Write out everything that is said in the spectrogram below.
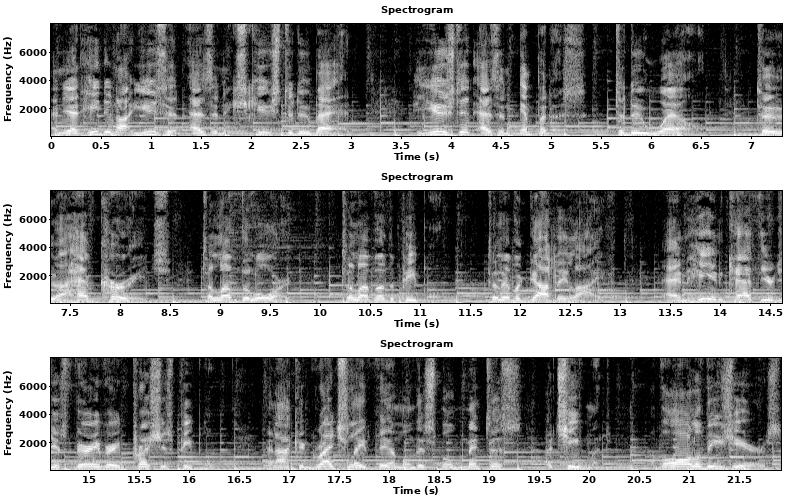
And yet he did not use it as an excuse to do bad. He used it as an impetus to do well, to uh, have courage, to love the Lord, to love other people, to live a godly life. And he and Kathy are just very, very precious people. And I congratulate them on this momentous achievement of all of these years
